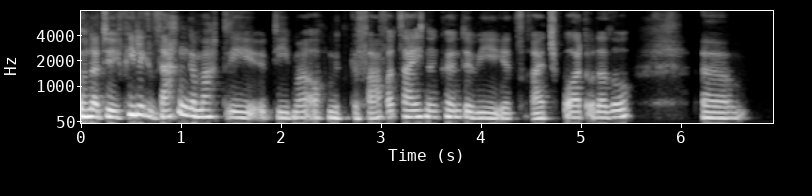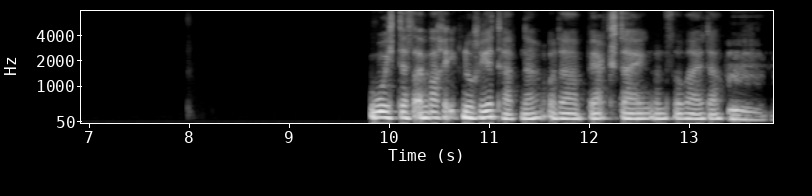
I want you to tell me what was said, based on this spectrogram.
und natürlich viele Sachen gemacht, die die man auch mit Gefahr verzeichnen könnte, wie jetzt Reitsport oder so. Ähm wo ich das einfach ignoriert habe, ne? Oder Bergsteigen und so weiter. Mhm.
